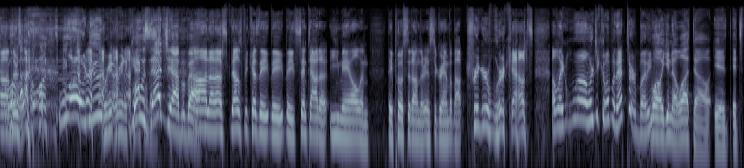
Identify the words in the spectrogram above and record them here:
Um, there's, Whoa, dude! We're, gonna- we're gonna. what cackle was that jab about? Oh no, that was, that was because they they they sent out an email and they posted on their Instagram about trigger workouts. I'm like, whoa, where'd you come up with that term, buddy? Well, you know what though? It, it's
